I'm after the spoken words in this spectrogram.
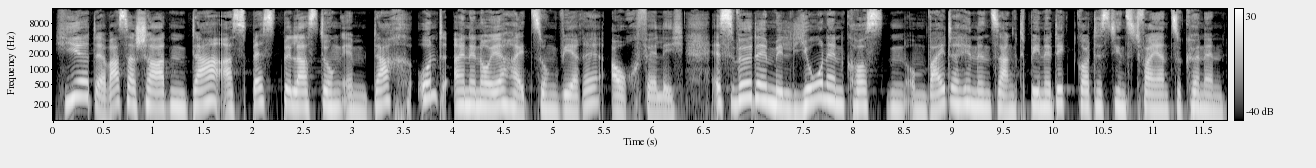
Hier der Wasserschaden, da Asbestbelastung im Dach und eine neue Heizung wäre auch fällig. Es würde Millionen kosten, um weiterhin in St. Benedikt Gottesdienst feiern zu können.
